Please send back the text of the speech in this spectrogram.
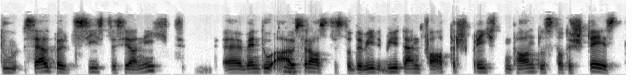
du selber siehst es ja nicht, äh, wenn du ausrastest oder wie, wie dein Vater sprichst und handelst oder stehst,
